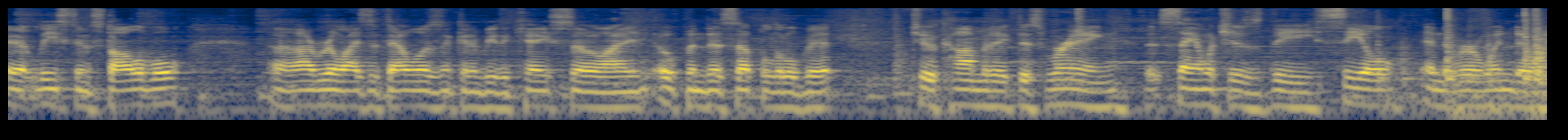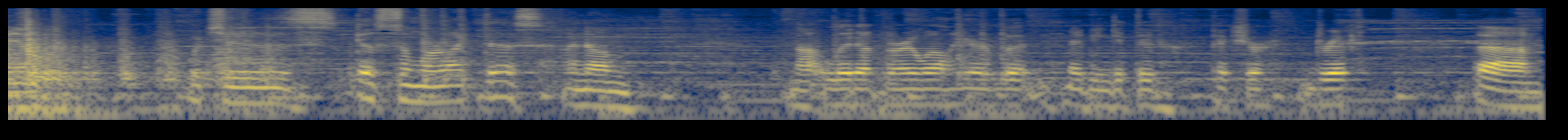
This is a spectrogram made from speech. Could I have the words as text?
at least installable, uh, I realized that that wasn't going to be the case, so I opened this up a little bit to accommodate this ring that sandwiches the seal and the rear window in, which is goes somewhere like this. I know I'm not lit up very well here, but maybe you can get the picture drift. Um,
